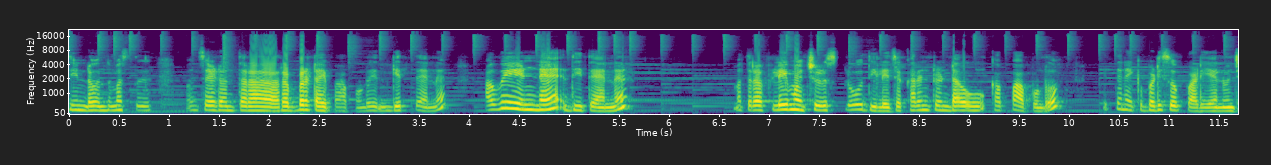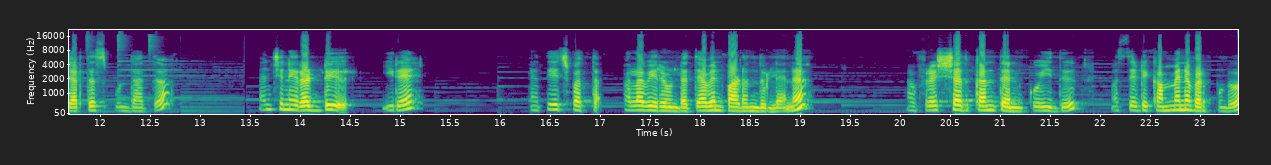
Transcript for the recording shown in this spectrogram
ದಿಂಡ ಒಂದು ಮಸ್ತ್ ಒಂದು ಸೈಡ್ ಒಂಥರ ರಬ್ಬರ್ ಟೈಪ್ ಹಾಕೊಂಡು ಗೆತ್ತೇನೆ ಅವೇ ಎಣ್ಣೆ ದೀತೇನು ಮಾತ್ರ ಫ್ಲೇಮ್ ಒಂಚೂರು ಸ್ಲೋ ದಿಲೇಜ ಕರೆಂಟ್ ಉಂಡವು ಕಪ್ಪ ಆಪುಂಡು ಇತ್ತನೆಕ್ ಬಡಿ ಸೊಪ್ಪು ಆಡಿಯನು ಒಂಜಿ ಅರ್ಧ ಸ್ಪೂನ್ ದಾತ್ ಅಂಚನೆ ರಡ್ಡ್ ಇರೆ ತೇಜ್ ಪತ್ತ, ಪಲಾವೇರೆ ಉಂಡತ್ತೆ, ಅವೆನ್ ಪಾಡೊಂದುಲ್ಲೆನ್ ಫ್ರೆಶ್ ಅದು ಕಂತೆನ್ ಕೊಯ್ದು, ಮಸ್ತೆಡೆ ಕಮ್ಮೆನೆ ಬರ್ಪುಂಡು.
